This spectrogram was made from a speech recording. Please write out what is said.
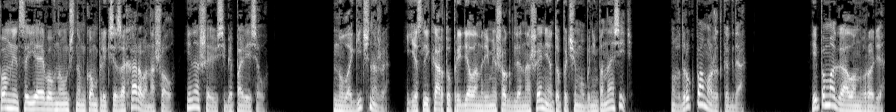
Помнится, я его в научном комплексе Захарова нашел и на шею себе повесил. Ну, логично же, если карту приделан ремешок для ношения, то почему бы не поносить? Вдруг поможет когда? И помогал он вроде,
